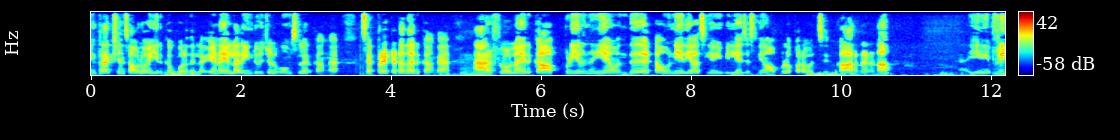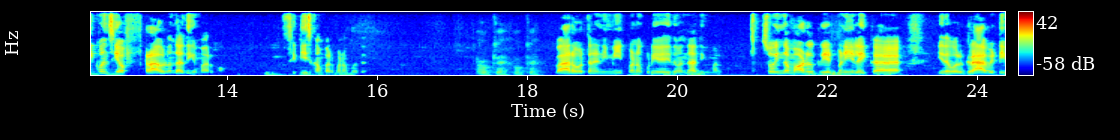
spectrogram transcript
இன்ட்ராக்ஷன்ஸ் அவ்வளோவா இருக்க போறது இல்லை ஏன்னா எல்லாரும் இண்டிவிஜுவல் ஹோம்ஸ்ல இருக்காங்க. செப்பரேட்டடாக தான் இருக்காங்க. ஏர் ஃப்ளோலாம் இருக்கு. அப்படி இருந்து ஏன் வந்து டவுன் ஏரியாஸ்லயும் வில்லேஜஸ்லயும் அவ்வளோ பரவுச்சு? காரணம் என்னன்னா ஃப்ரீக்வன்சி ஆஃப் டிராவல் வந்து அதிகமா இருக்கும். சிட்டிஸ் கம்பேர் பண்ணும்போது. ஓகே ஓகே வேற ஒருத்தனை நீ மீட் பண்ணக்கூடிய இது வந்து அதிகமா இருக்கும். ஸோ இந்த மாடல் கிரியேட் பண்ணி லைக் இதை ஒரு கிராவிட்டி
